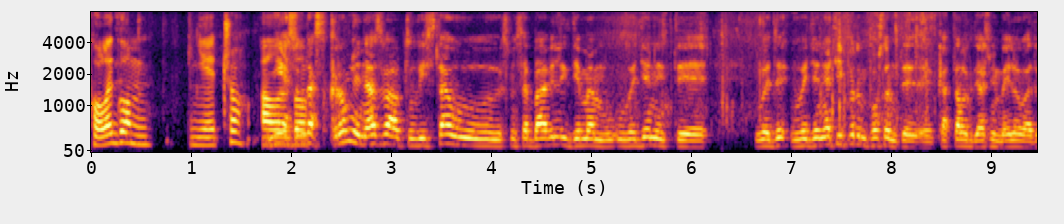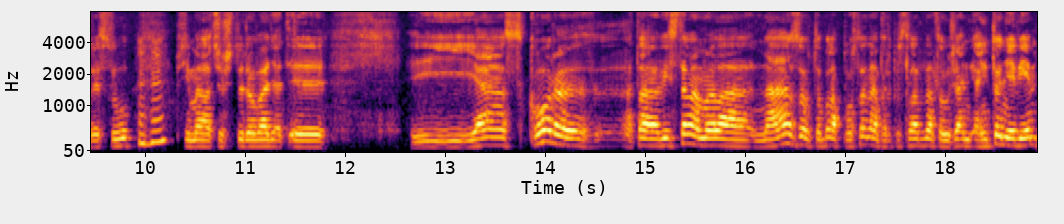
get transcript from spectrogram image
kolegom niečo? Alebo... Nie, som tak skromne nazval tú výstavu, sme sa bavili, kde mám uvedené tie uvedené, ja ti potom pošlem ten katalóg, dáš mi mailovú adresu, uh-huh. si mala čo študovať. A, e, ja skôr, a tá výstava mala názov, to bola posledná, predposledná, to už ani, ani to neviem,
